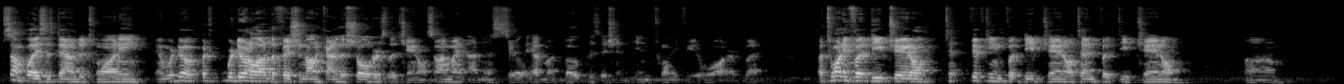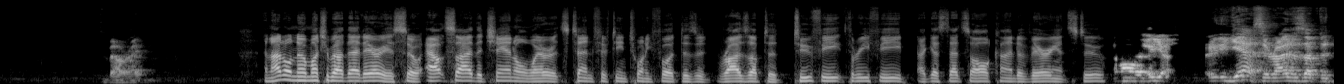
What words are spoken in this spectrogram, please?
Some places down to 20, and we're doing, but we're doing a lot of the fishing on kind of the shoulders of the channel. So I might not necessarily have my boat positioned in 20 feet of water, but a 20 foot deep channel, 15 foot deep channel, 10 foot deep channel. Um, it's about right. And I don't know much about that area. So outside the channel where it's 10, 15, 20 foot, does it rise up to two feet, three feet? I guess that's all kind of variance too. Uh, yeah. Yes, it rises up to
